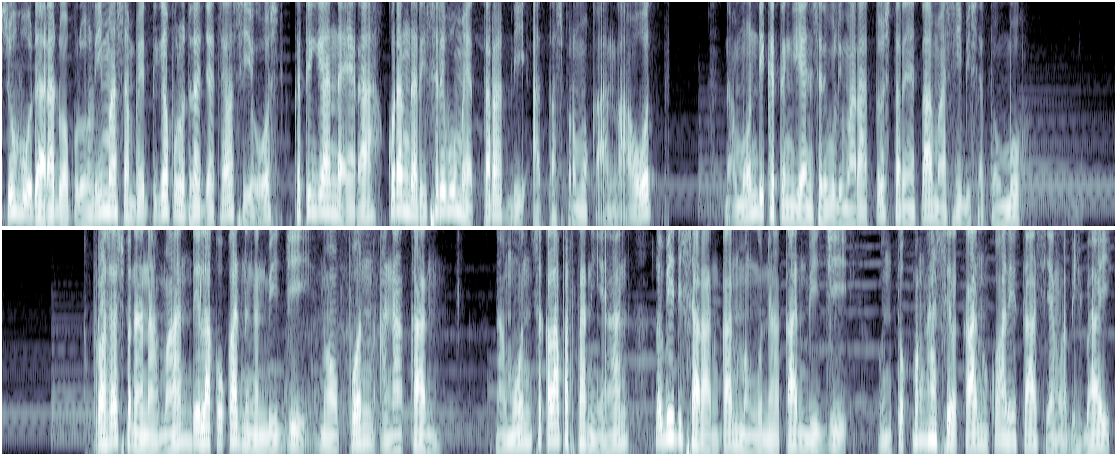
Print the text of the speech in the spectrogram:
suhu udara 25-30 derajat Celcius, ketinggian daerah kurang dari 1000 meter di atas permukaan laut, namun di ketinggian 1500 ternyata masih bisa tumbuh. Proses penanaman dilakukan dengan biji maupun anakan. Namun, skala pertanian lebih disarankan menggunakan biji untuk menghasilkan kualitas yang lebih baik.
